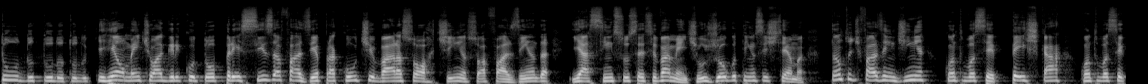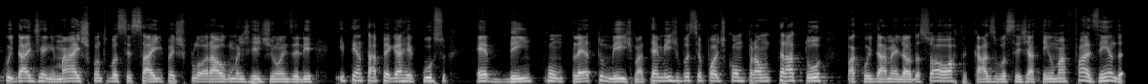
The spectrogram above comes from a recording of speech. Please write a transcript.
tudo, tudo, tudo que realmente um agricultor precisa fazer para cultivar a sua hortinha, sua fazenda e assim sucessivamente. O jogo tem um sistema tanto de fazendinha, quanto você pescar, quanto você cuidar de animais, quanto você sair para explorar algumas regiões ali e tentar pegar recurso é bem completo mesmo. Até mesmo você pode comprar um trator para cuidar melhor da sua horta. Caso você já tenha uma fazenda,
